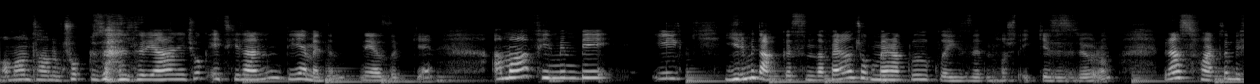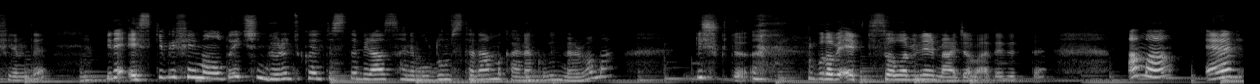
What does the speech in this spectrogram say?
aman tanrım çok güzeldi yani çok etkilendim diyemedim ne yazık ki. Ama filmin bir ilk 20 dakikasında falan çok meraklılıkla izledim. Sonuçta ilk kez izliyorum. Biraz farklı bir filmdi. Bir de eski bir film olduğu için görüntü kalitesi de biraz hani bulduğum siteden mi kaynaklı bilmiyorum ama düşüktü. Bu da bir etkisi olabilir mi acaba dedirtti. Ama eğer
